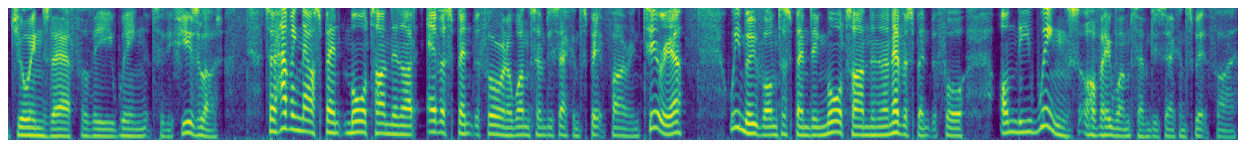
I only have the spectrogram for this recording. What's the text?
joins there for the wing to the fuselage so having now spent more time than i'd ever spent before on a 172nd spitfire interior we move on to spending more time than i've ever spent before on the wings of a 172nd spitfire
